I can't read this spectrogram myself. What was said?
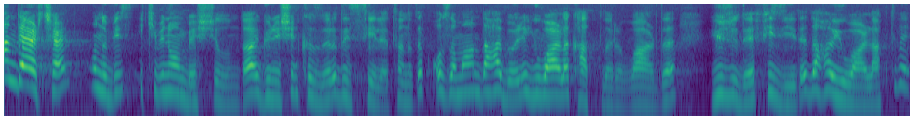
Hande Erçel onu biz 2015 yılında Güneşin Kızları dizisiyle tanıdık. O zaman daha böyle yuvarlak hatları vardı. Yüzü de fiziği de daha yuvarlaktı ve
